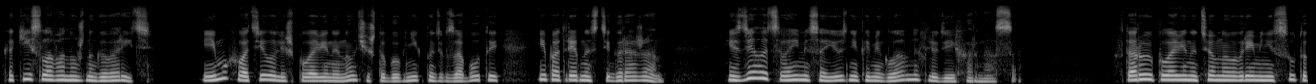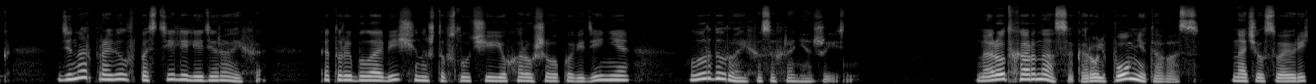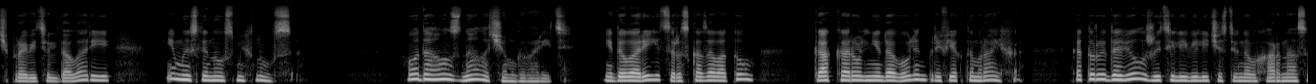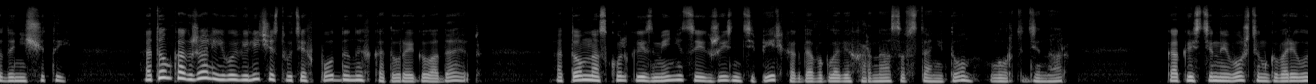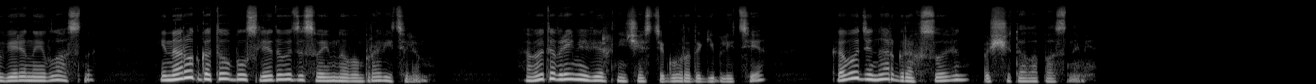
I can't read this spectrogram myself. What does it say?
какие слова нужно говорить. ему хватило лишь половины ночи, чтобы вникнуть в заботы и потребности горожан — и сделать своими союзниками главных людей Харнаса. Вторую половину темного времени суток Динар провел в постели леди Райха, которой было обещано, что в случае ее хорошего поведения лорду Райха сохранят жизнь. «Народ Харнаса, король помнит о вас», — начал свою речь правитель Даларии и мысленно усмехнулся. О да, он знал, о чем говорить. И Далариец рассказал о том, как король недоволен префектом Райха, который довел жителей величественного Харнаса до нищеты, о том, как жаль его величеству тех подданных, которые голодают, о том, насколько изменится их жизнь теперь, когда во главе Харнаса встанет он, лорд Динар. Как истинный вождь он говорил уверенно и властно, и народ готов был следовать за своим новым правителем. А в это время в верхней части города гибли те, кого Динар Грахсовин посчитал опасными.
